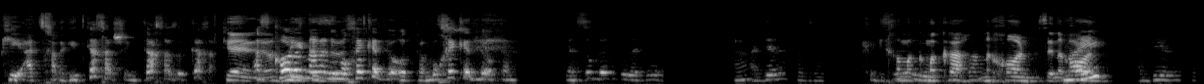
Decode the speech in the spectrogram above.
כי את צריכה להגיד ככה, שאם ככה זה ככה. כן. אז לא, כל הזמן. אני מוחקת ועוד פעם, מוחקת ועוד פעם. זה הסוג גם של הדרך. אה? הדרך הזאת. היא חמקמקה, נכון, זה מה נכון. היא? הדרך הזאת.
